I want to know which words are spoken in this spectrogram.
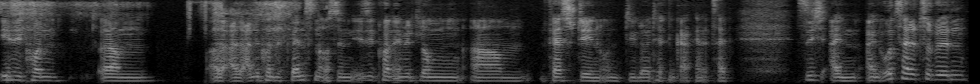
EasyCon, also alle Konsequenzen aus den EasyCon-Ermittlungen feststehen und die Leute hätten gar keine Zeit, sich ein, ein Urteil zu bilden.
